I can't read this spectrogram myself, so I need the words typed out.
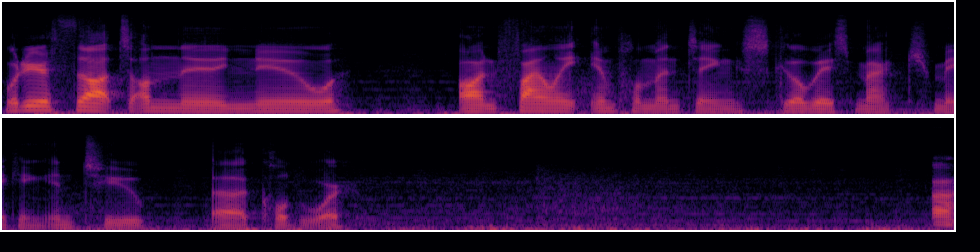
what are your thoughts on the new, on finally implementing skill-based matchmaking into uh, Cold War? Uh,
